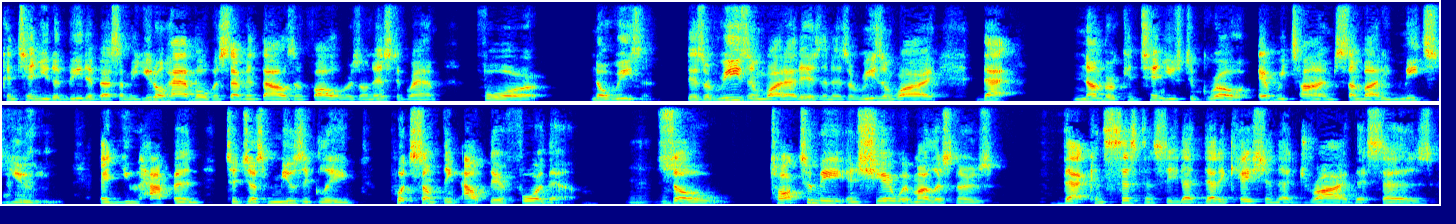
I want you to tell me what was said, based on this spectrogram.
continue to be the best. I mean, you don't have over 7,000 followers on Instagram for no reason. There's a reason why that is and there's a reason why that number continues to grow every time somebody meets you and you happen to just musically put something out there for them. Mhm. So, talk to me and share with my listeners that consistency, that dedication, that drive that says,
